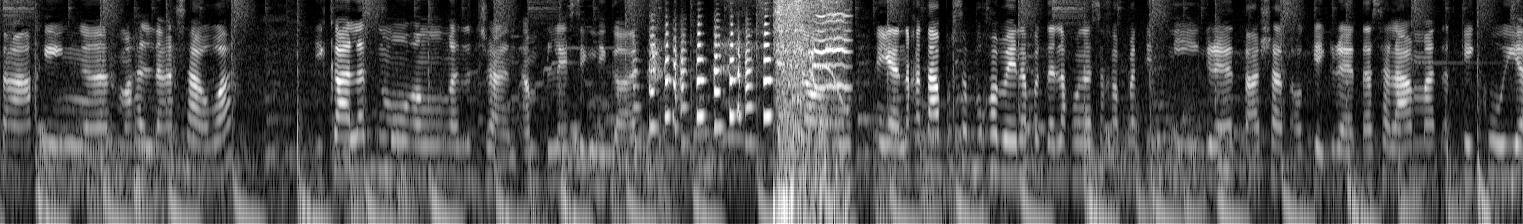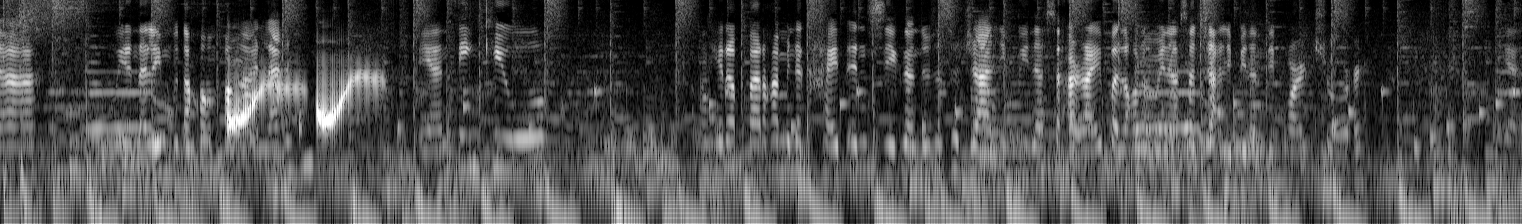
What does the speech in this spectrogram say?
sa aking ah, mahal na asawa. Ikalat mo ang ano dyan, ang blessing ni God. so, ayan, nakatapos na po kami. Napadala ko na sa kapatid ni Greta. Shout out kay Greta. Salamat at kay Kuya. Kuya, nalimutan ko ang pangalan. Ayan, thank you. Ang hirap para kami nag-hide and seek. Nandun sa Jollibee na sa arrival. Ako naman nasa Jollibee ng departure. Yan,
